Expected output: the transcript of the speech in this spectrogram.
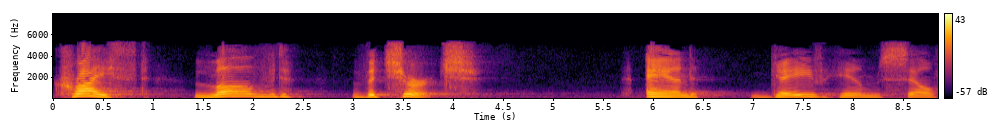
Christ loved the church and gave himself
